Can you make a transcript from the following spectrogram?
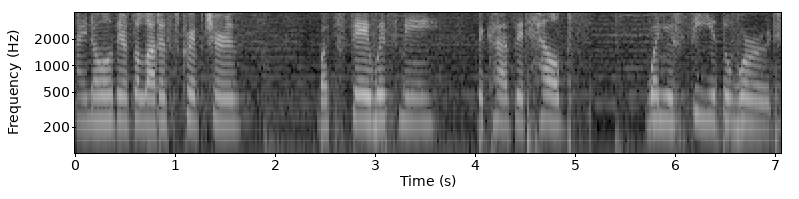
I know there's a lot of scriptures, but stay with me because it helps when you see the word.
